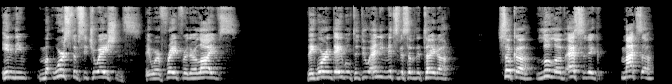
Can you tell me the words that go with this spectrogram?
In the worst of situations, they were afraid for their lives. They weren't able to do any mitzvahs of the Torah. Sukkah, lulav, esrog, matzah.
